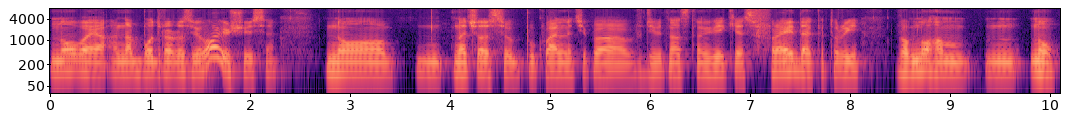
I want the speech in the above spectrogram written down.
новая, она бодро развивающаяся, но началось все буквально типа в 19 веке с Фрейда, который во многом, ну,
